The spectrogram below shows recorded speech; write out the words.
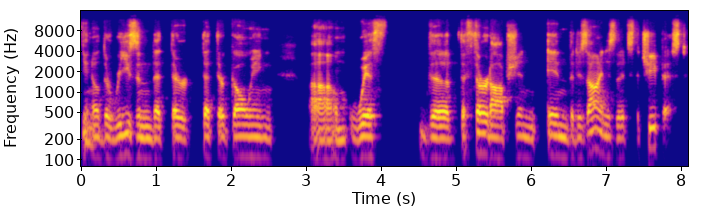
you know the reason that they're that they're going um, with the the third option in the design is that it's the cheapest.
